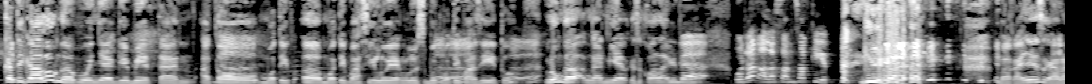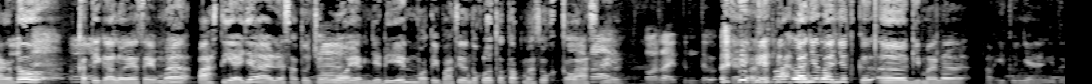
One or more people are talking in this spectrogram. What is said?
ketika lo nggak punya gebetan atau motiv eh, motivasi lo yang lo sebut motivasi itu lo nggak nggak niat ke sekolah gitu ya? Nggak. Orang alasan sakit. Makanya sekarang tuh ketika lo SMA pasti aja ada satu cowok yang jadiin motivasi untuk lo tetap masuk ke kelas gitu. alright alright tentu. Ya, terus la- lanjut lanjut ke eh, gimana itunya gitu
